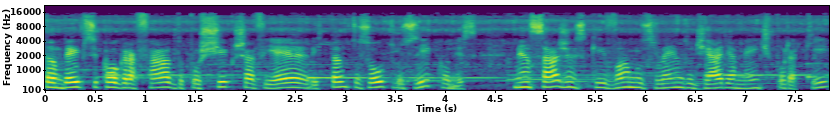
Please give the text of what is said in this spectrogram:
também psicografado por Chico Xavier e tantos outros ícones, mensagens que vamos lendo diariamente por aqui,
